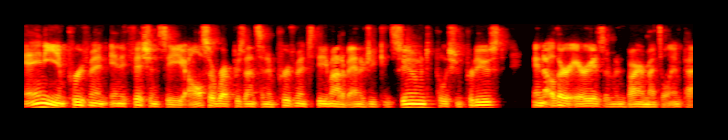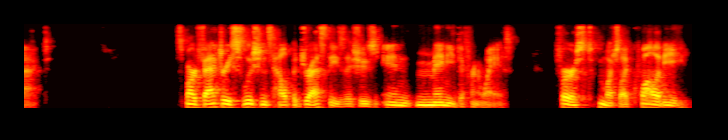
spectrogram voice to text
any improvement in efficiency also represents an improvement to the amount of energy consumed, pollution produced, and other areas of environmental impact. Smart factory solutions help address these issues in many different ways. First, much like quality,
